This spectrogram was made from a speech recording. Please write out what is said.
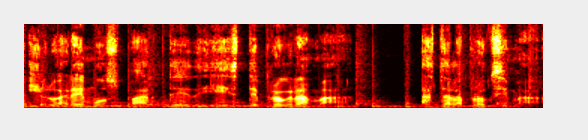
y lo haremos parte de este programa. Hasta la próxima.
